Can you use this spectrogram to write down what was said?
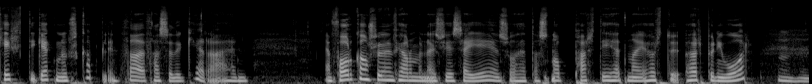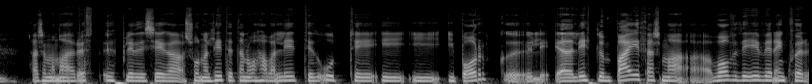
kyrti gegnum skablin, það er það sem þau gera en, en fórgámsröðum fjármenna eins og ég segi eins og þetta snoppparti hérna í hörpu, hörpun í vor mm -hmm. þar sem að maður upplifði sig að svona lititan og hafa litið úti í, í, í borg eða litlum bæ þar sem að vofði yfir einhver,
